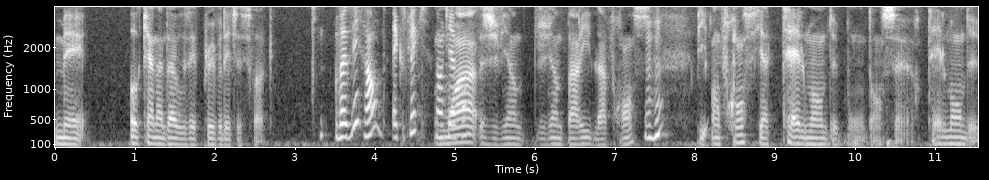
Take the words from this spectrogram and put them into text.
Mais au Canada, vous êtes privileged as fuck. Vas-y, rentre, explique. Dans Moi, je viens, je viens de Paris, de la France. Mhm. Puis en France, il y a tellement de bons danseurs, tellement de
